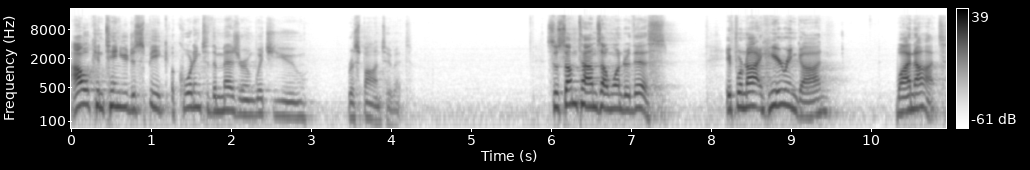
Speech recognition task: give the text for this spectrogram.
I will continue to speak according to the measure in which you respond to it. So sometimes I wonder this if we're not hearing God, why not?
